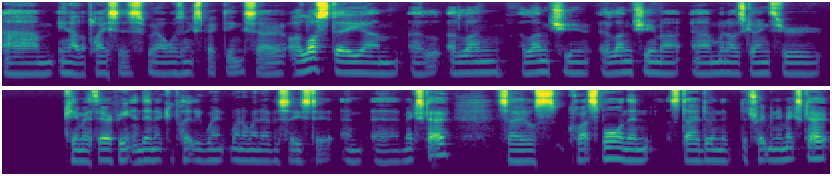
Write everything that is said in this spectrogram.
um, in other places where I wasn't expecting. So I lost a um, a, a lung a lung tu- a lung tumor um, when I was going through chemotherapy, and then it completely went when I went overseas to um, uh, Mexico. So it was quite small, and then started doing the, the treatment in Mexico.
